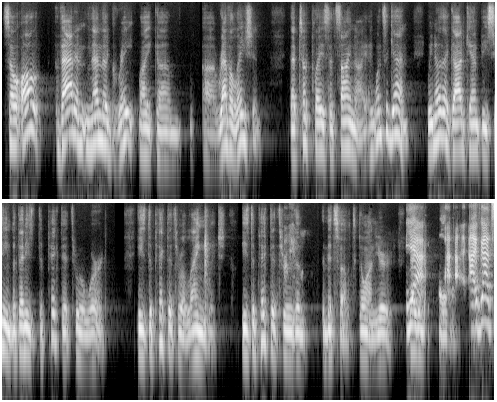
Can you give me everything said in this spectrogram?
So all that and then the great like um, uh, revelation that took place at Sinai. And once again, we know that God can't be seen, but then he's depicted through a word. He's depicted through a language. He's depicted through the, the mitzvot. Go on, you're. Yeah. I, I've got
